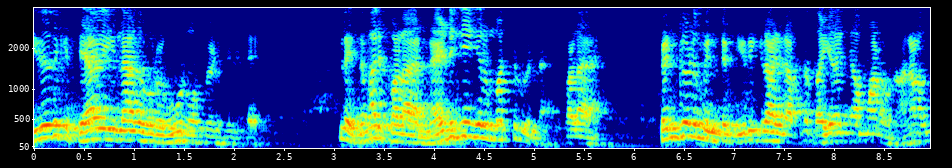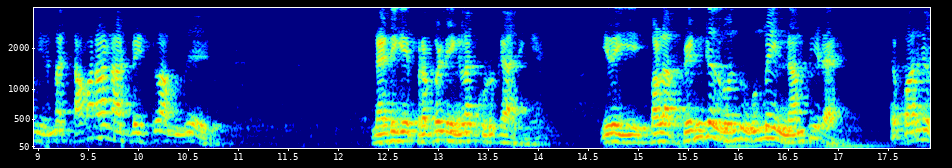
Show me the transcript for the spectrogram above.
இது எதுக்கு தேவையில்லாத ஒரு ஊர் நோம்பு எடுத்துக்கிட்டு? இல்லை இந்த மாதிரி பல நடிகைகள் மட்டும் இல்லை பல பெண்களும் இன்று இருக்கிறார்கள் அப்படின்னு பகிரங்கமான ஒரு அதனால் வந்து இந்த மாதிரி தவறான அட்வைஸ்லாம் வந்து நடிகை பிரபல்யங்களாம் கொடுக்காதீங்க. இதை பல பெண்கள் வந்து உண்மையை நம்பிடுறாரு பாருங்க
